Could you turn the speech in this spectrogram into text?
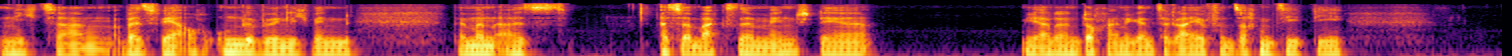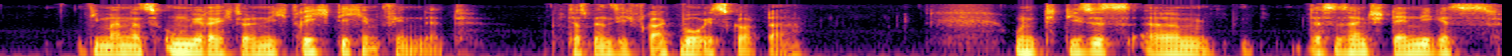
nicht sagen. Aber es wäre auch ungewöhnlich, wenn, wenn man als, als erwachsener Mensch, der ja dann doch eine ganze Reihe von Sachen sieht, die, die man als ungerecht oder nicht richtig empfindet, dass man sich fragt, wo ist Gott da? Und dieses, ähm, das ist ein ständiges,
